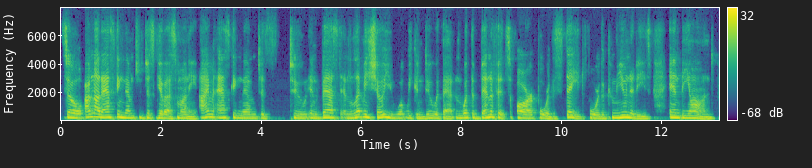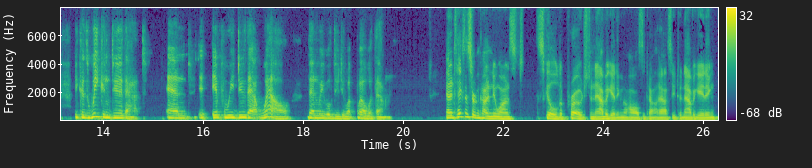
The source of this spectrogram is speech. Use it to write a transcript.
So I'm not asking them to just give us money. I'm asking them to to invest and let me show you what we can do with that and what the benefits are for the state, for the communities, and beyond, because we can do that. And if we do that well, then we will do, do well with them. And it takes a certain kind of nuanced, skilled approach to navigating the halls of Tallahassee, to navigating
